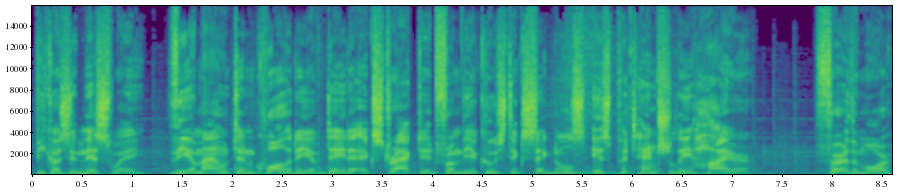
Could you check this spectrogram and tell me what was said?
because in this way, the amount and quality of data extracted from the acoustic signals is potentially higher. Furthermore,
